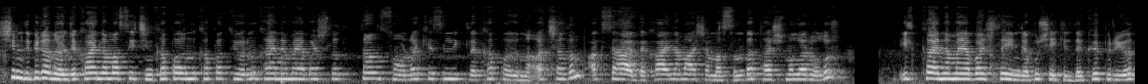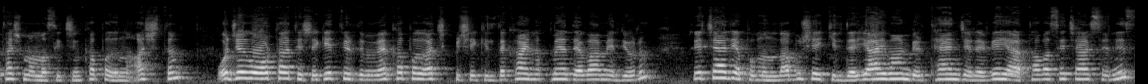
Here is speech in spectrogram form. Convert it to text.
Şimdi bir an önce kaynaması için kapağını kapatıyorum. Kaynamaya başladıktan sonra kesinlikle kapağını açalım. Aksi halde kaynama aşamasında taşmalar olur. İlk kaynamaya başlayınca bu şekilde köpürüyor. Taşmaması için kapağını açtım. Ocağı orta ateşe getirdim ve kapağı açık bir şekilde kaynatmaya devam ediyorum. Reçel yapımında bu şekilde yayvan bir tencere veya tava seçerseniz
